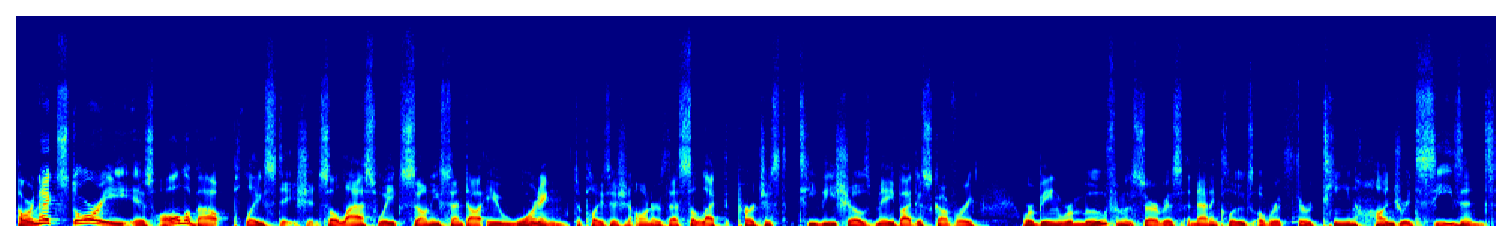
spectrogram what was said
Our next story is all about PlayStation. So last week, Sony sent out a warning to PlayStation owners that select purchased TV shows made by Discovery were being removed from the service, and that includes over 1,300 seasons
